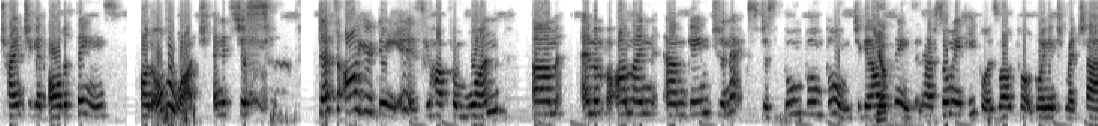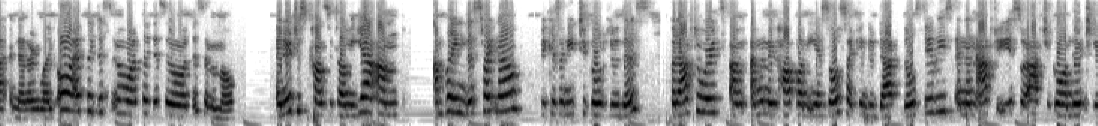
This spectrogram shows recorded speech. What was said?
trying to get all the things on Overwatch. And it's just, that's all your day is. You hop from one um, MM online um, game to the next. Just boom, boom, boom to get all Yep. the things. And have so many people as well going into my chat and that are like, oh, I played this MMO, I played this MMO, this MMO. And they're just constantly telling me, yeah, um, I'm playing this right now because I need to go do this. But afterwards, I'm, I'm gonna hop on ESO so I can do that those dailies, and then after ESO, I have to go on there to do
